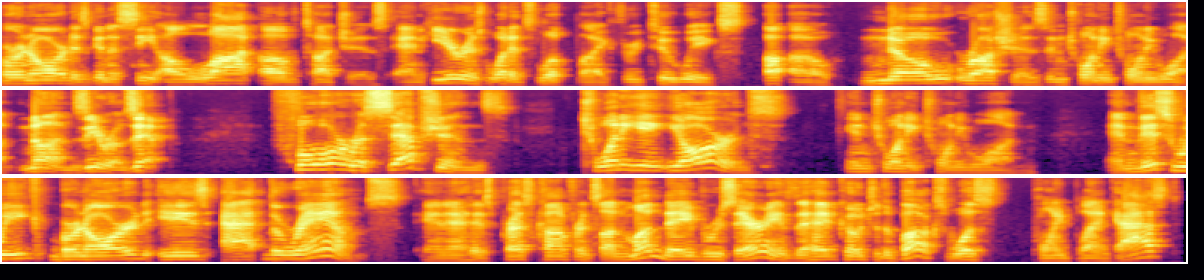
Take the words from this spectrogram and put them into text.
Bernard is going to see a lot of touches. And here is what it's looked like through two weeks. Uh oh. No rushes in 2021. None. Zero. Zip. Four receptions, 28 yards in 2021. And this week, Bernard is at the Rams. And at his press conference on Monday, Bruce Arians, the head coach of the Bucks, was point blank asked,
